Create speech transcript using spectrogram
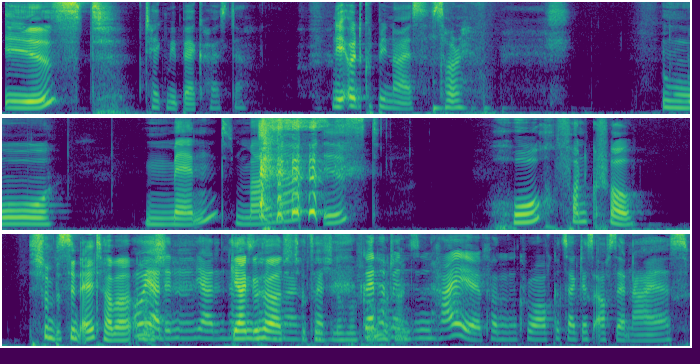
ist. Take Me Back heißt der. Nee, It Could Be Nice. Sorry. Moment. Meiner ist Hoch von Crow. Ist schon ein bisschen älter, aber. Oh ja, den, ja, den Gern gehört. Tatsächlich Glenn hat mir diesen High von Crow auch gezeigt, der ist auch sehr nice.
